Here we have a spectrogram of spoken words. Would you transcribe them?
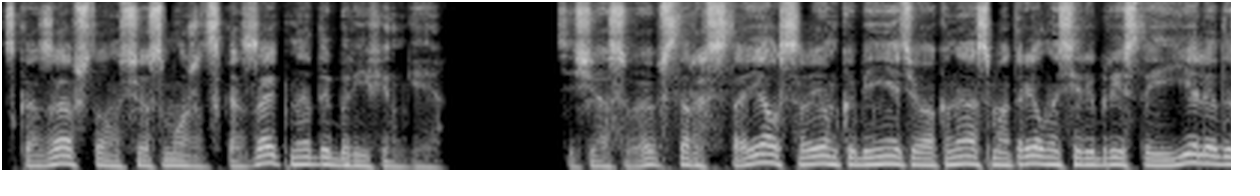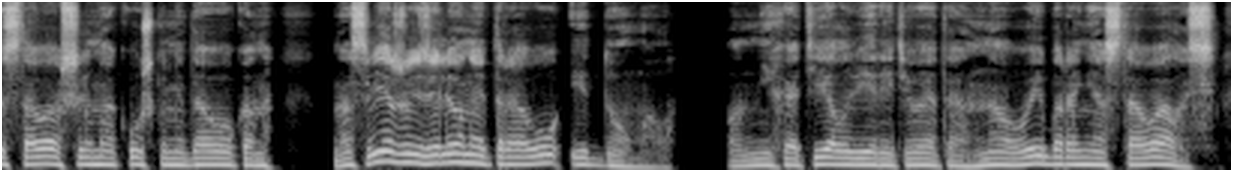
сказав, что он все сможет сказать на дебрифинге. Сейчас Вебстер стоял в своем кабинете у окна, смотрел на серебристые ели, достававшие макушками до окон, на свежую зеленую траву и думал. Он не хотел верить в это, но выбора не оставалось —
